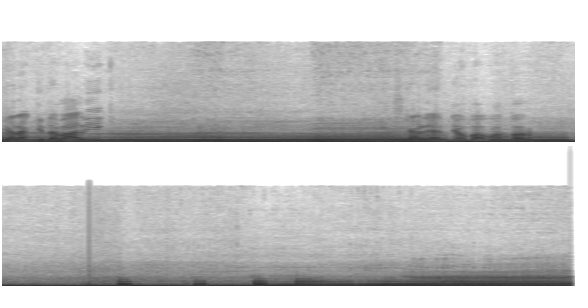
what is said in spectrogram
Sekarang kita balik. Sekalian nyoba motor Nah.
